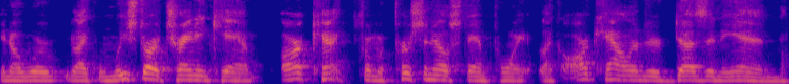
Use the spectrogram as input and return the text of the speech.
You know, we're like when we start training camp, our from a personnel standpoint, like our calendar doesn't end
